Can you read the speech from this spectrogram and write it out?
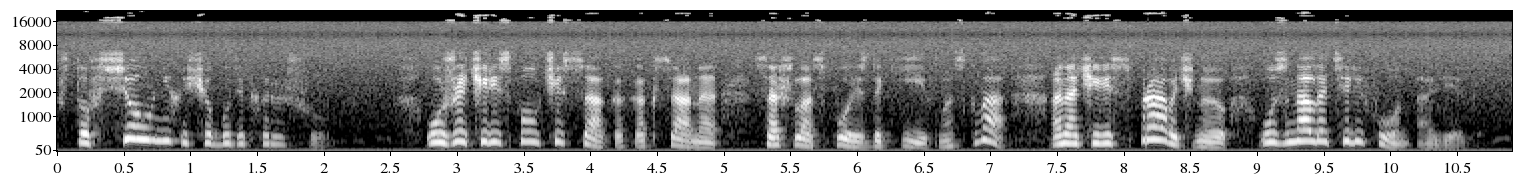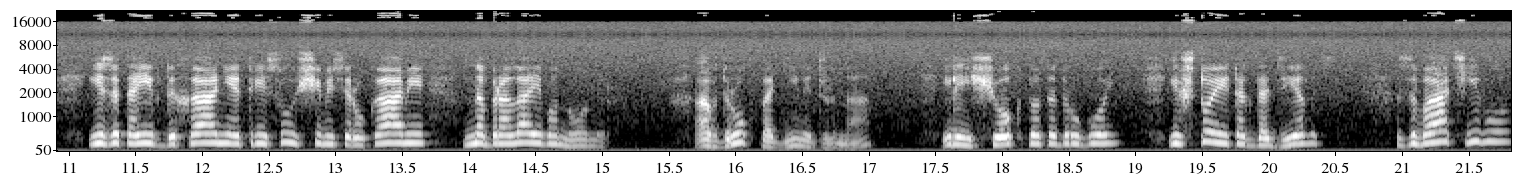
что все у них еще будет хорошо. Уже через полчаса, как Оксана сошла с поезда Киев-Москва, она через справочную узнала телефон Олега и, затаив дыхание, трясущимися руками набрала его номер. А вдруг поднимет жена или еще кто-то другой? И что ей тогда делать? Звать его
